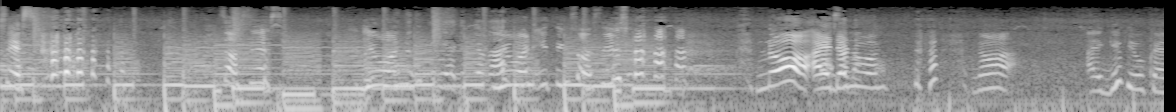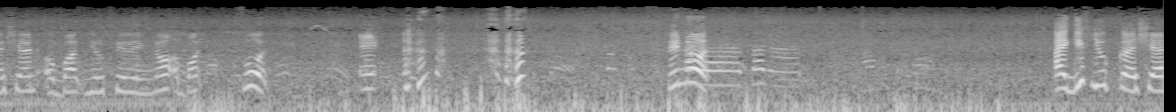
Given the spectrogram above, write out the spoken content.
Sosis. sosis. You want you want eating sausage? no, I don't want. no, I give you question about your feeling, not about food. Eh. Rinut, I give you question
